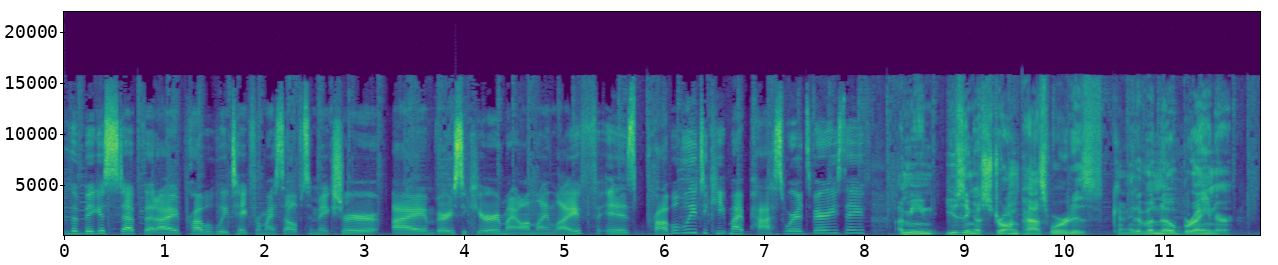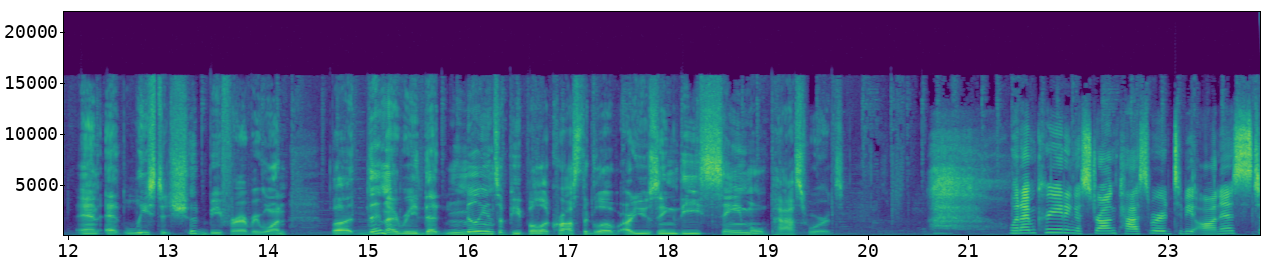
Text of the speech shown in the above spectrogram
the biggest step that I probably take for myself to make sure I am very secure in my online life is probably to keep my passwords very safe. I mean, using a strong password is kind of a no brainer, and at least it should be for everyone. But then I read that millions of people across the globe are using the same old passwords. When I'm creating a strong password, to be honest,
